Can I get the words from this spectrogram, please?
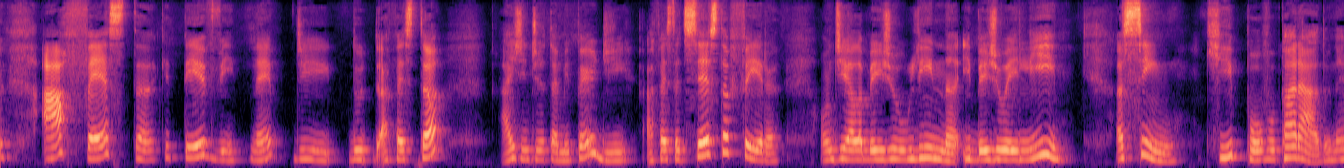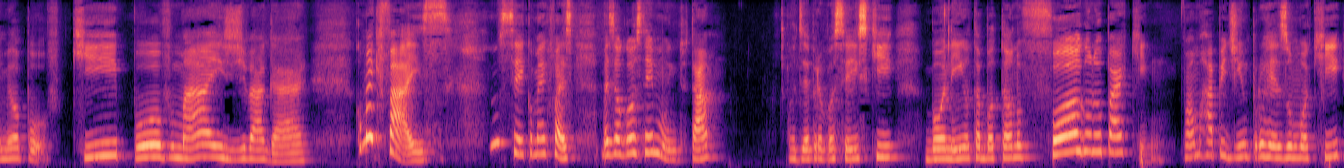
a festa que teve, né, de do, a festa Ai, gente, eu até me perdi. A festa de sexta-feira, onde ela beijou Lina e beijou Eli. Assim, que povo parado, né, meu povo? Que povo mais devagar. Como é que faz? Não sei como é que faz, mas eu gostei muito, tá? Vou dizer para vocês que Boninho tá botando fogo no parquinho. Vamos rapidinho pro resumo aqui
